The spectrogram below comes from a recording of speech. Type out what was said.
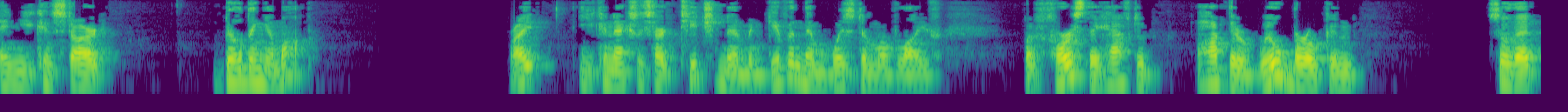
and you can start building them up right? You can actually start teaching them and giving them wisdom of life. But first, they have to have their will broken so that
